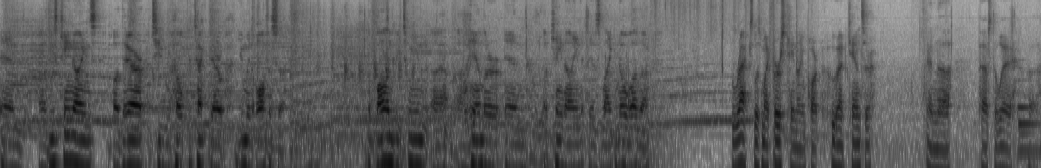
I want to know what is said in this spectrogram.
and uh, these canines are there to help protect their human officer. The bond between uh, a handler and a canine is like no other. Rex was my first canine partner who had cancer and uh, passed away. Uh,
